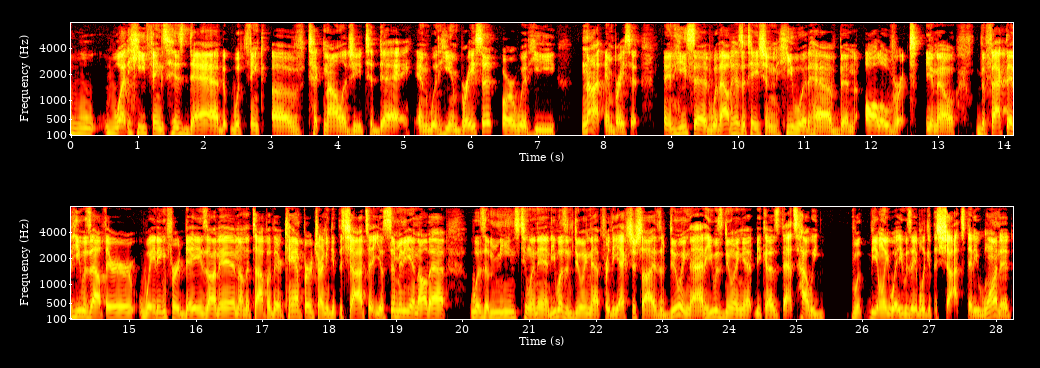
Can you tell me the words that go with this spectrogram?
what he thinks his dad would think of technology today, and would he embrace it or would he not embrace it? and he said without hesitation he would have been all over it you know? The fact that he was out there waiting for days on end on the top of their camper trying to get the shots at yosemite and all that was a means to an end. He wasn't doing that for the exercise of doing that. He was doing it because that's how he the only way he was able to get the shots that he wanted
